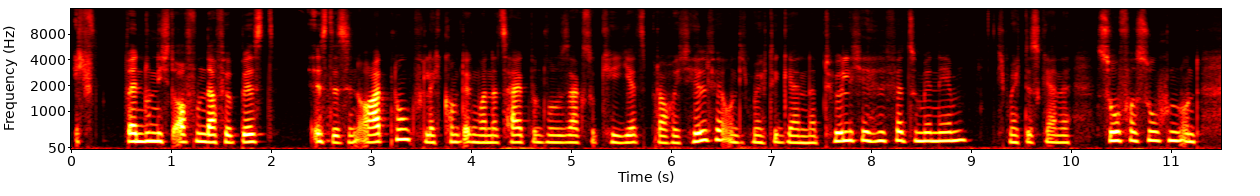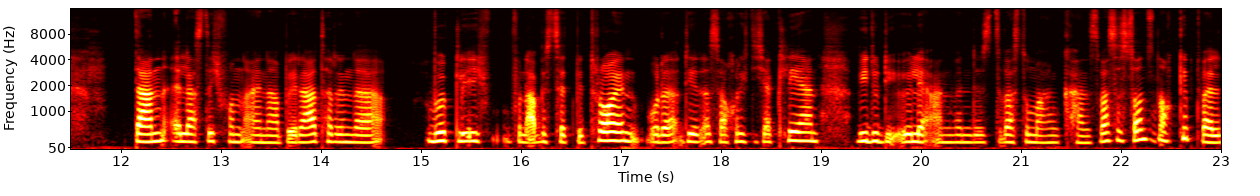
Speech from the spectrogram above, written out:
ich, wenn du nicht offen dafür bist, ist es in Ordnung. Vielleicht kommt irgendwann der Zeitpunkt, wo du sagst, okay, jetzt brauche ich Hilfe und ich möchte gerne natürliche Hilfe zu mir nehmen. Ich möchte es gerne so versuchen und dann äh, lass dich von einer Beraterin da wirklich von A bis Z betreuen oder dir das auch richtig erklären, wie du die Öle anwendest, was du machen kannst, was es sonst noch gibt, weil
